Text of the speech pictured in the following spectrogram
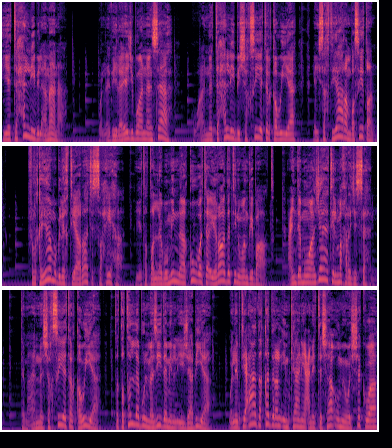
هي التحلي بالأمانة. والذي لا يجب أن ننساه هو ان التحلي بالشخصية القوية ليس اختيارا بسيطا فالقيام بالاختيارات الصحيحة يتطلب منا قوة إرادة وانضباط عند مواجهة المخرج السهل كما أن الشخصية القوية تتطلب المزيد من الإيجابية والابتعاد قدر الإمكان عن التشاؤم والشكوى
